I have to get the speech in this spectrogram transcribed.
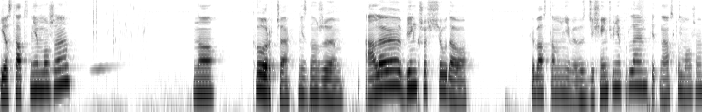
I ostatnie może? No, kurczę, nie zdążyłem. Ale większość się udało. Chyba z tam, nie wiem, z 10 nie podlałem, 15 może.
